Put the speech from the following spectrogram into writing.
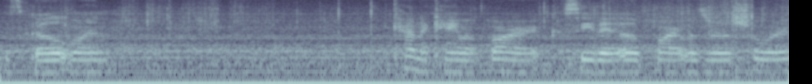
This gold one kind of came apart. Cause see that other part was real short.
